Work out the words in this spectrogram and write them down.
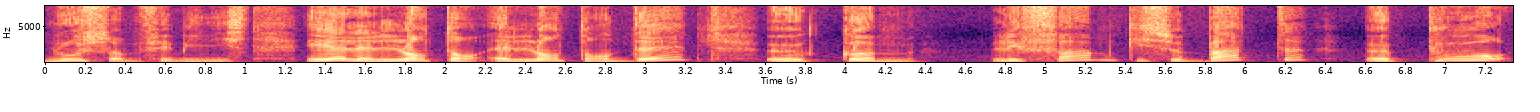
nous sommes féministes. Et elle, elle l'entend, elle l'entendait comme les femmes qui se battent pour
